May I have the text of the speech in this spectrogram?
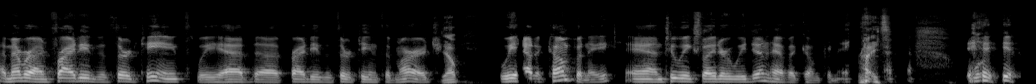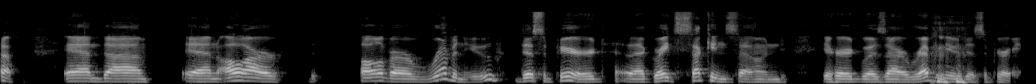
remember on Friday the thirteenth, we had uh, Friday the thirteenth of March. Yep we had a company and two weeks later we didn't have a company. Right. Well, yeah. And um, and all our all of our revenue disappeared. That great sucking sound you heard was our revenue disappearing.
